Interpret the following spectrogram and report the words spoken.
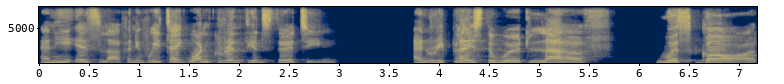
and He is love. And if we take 1 Corinthians 13 and replace the word love with God,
